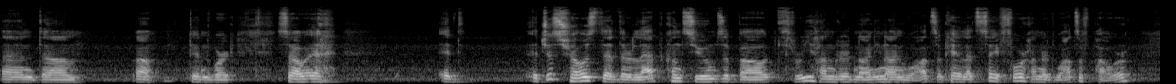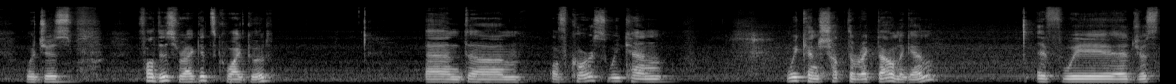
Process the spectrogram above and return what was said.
and um, oh didn't work. So uh, it it just shows that the lab consumes about 399 watts. Okay let's say 400 watts of power which is for this rack it's quite good. And um, of course we can we can shut the rack down again if we just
